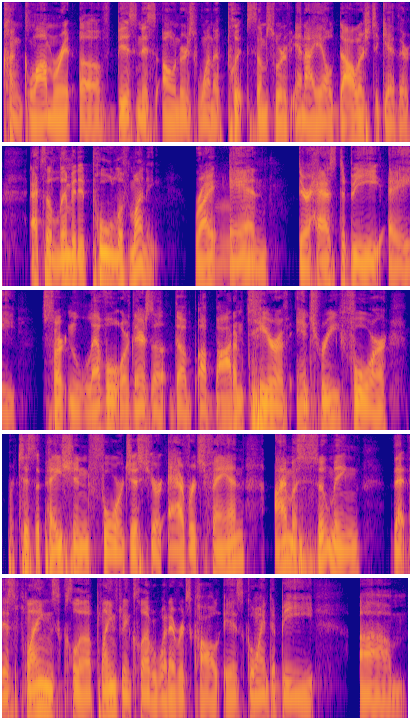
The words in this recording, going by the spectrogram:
conglomerate of business owners want to put some sort of NIL dollars together, that's a limited pool of money, right? Mm-hmm. And there has to be a certain level or there's a the, a bottom tier of entry for participation for just your average fan. I'm assuming that this Plains Club, Plainsman Club or whatever it's called is going to be um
